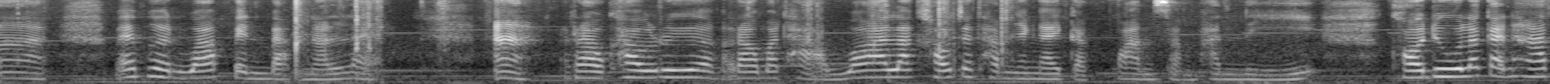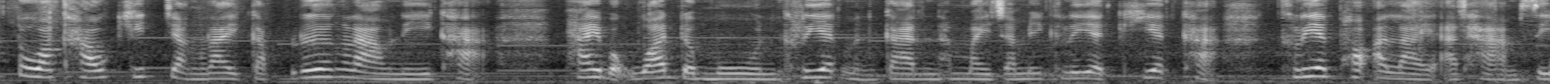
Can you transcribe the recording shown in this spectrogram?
มาก แม่เพลินว่าเป็นแบบนั้นแหละ อะเราเข้าเรื่องเรามาถามว่าแล้วเขาจะทำยังไงกับความสัมพันธ์นี้ ขอดูแล้วกันฮะตัวเขาคิดอย่างไรกับเรื่องราวนี้ค่ะไพ่บอกว่า the moon เครียดเหมือนกันทำไมจะไม่เครียดเครียดค่ะ เครียดเพราะอะไรอะถามซิ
